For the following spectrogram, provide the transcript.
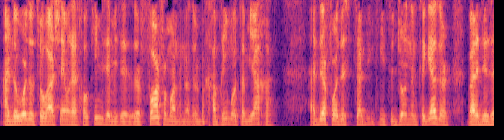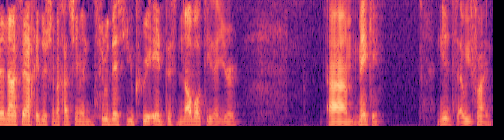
And the word of Torah, Shem Rechokim they're far from one another. And therefore, this tzaddik needs to join them together. And through this, you create this novelty that you're um, making. Needs that we find.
